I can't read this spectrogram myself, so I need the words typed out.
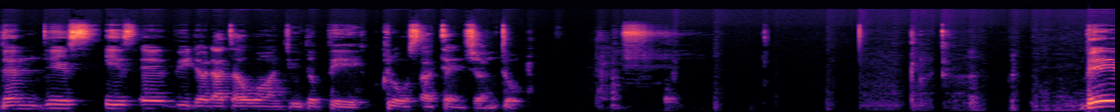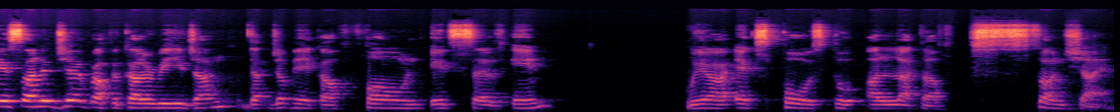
then this is a video that I want you to pay close attention to. Based on the geographical region that Jamaica found itself in, we are exposed to a lot of sunshine.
